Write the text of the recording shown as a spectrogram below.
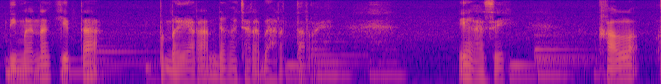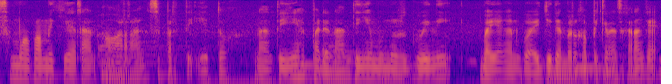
di mana kita pembayaran dengan cara barter ya. Iya gak sih? Kalau semua pemikiran orang seperti itu Nantinya pada nantinya menurut gue ini bayangan gue aja dan baru kepikiran sekarang kayak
